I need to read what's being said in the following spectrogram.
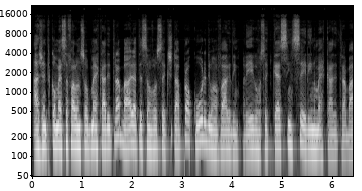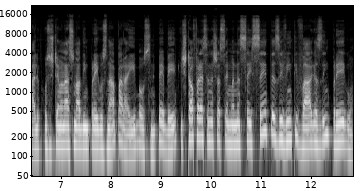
A gente começa falando sobre o mercado de trabalho. Atenção, você que está à procura de uma vaga de emprego, você que quer se inserir no mercado de trabalho. O Sistema Nacional de Empregos na Paraíba, o SINPB, está oferecendo esta semana 620 vagas de emprego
